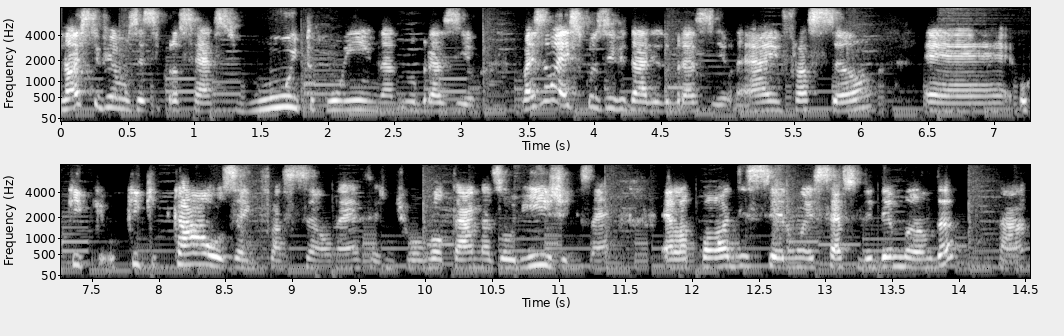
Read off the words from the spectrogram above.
nós tivemos esse processo muito ruim no Brasil, mas não é exclusividade do Brasil, né? A inflação, é, o, que, o que, que, causa a inflação, né? Se a gente for voltar nas origens, né? Ela pode ser um excesso de demanda, tá?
